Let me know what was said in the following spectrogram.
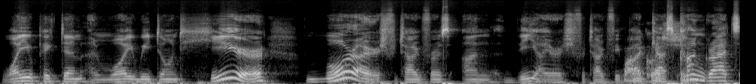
why you picked them, and why we don't hear more Irish photographers on the Irish Photography a Podcast. question. Congrats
